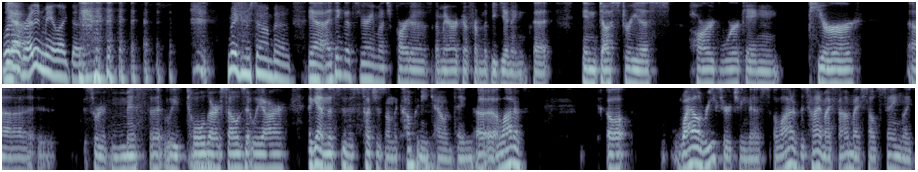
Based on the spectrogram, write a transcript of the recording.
whatever. Yeah. I didn't mean it like that. Making me sound bad. Yeah, I think that's very much part of America from the beginning that industrious, hardworking, pure uh, sort of myth that we told ourselves that we are. Again, this this touches on the company town thing. Uh, a lot of uh, while researching this, a lot of the time I found myself saying like,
